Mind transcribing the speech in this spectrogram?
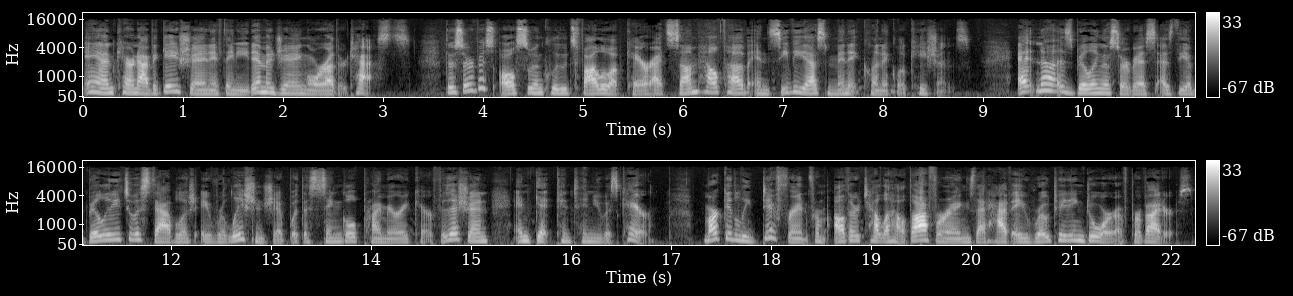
and care navigation if they need imaging or other tests. The service also includes follow up care at some Health Hub and CVS Minute Clinic locations. Aetna is billing the service as the ability to establish a relationship with a single primary care physician and get continuous care markedly different from other telehealth offerings that have a rotating door of providers.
